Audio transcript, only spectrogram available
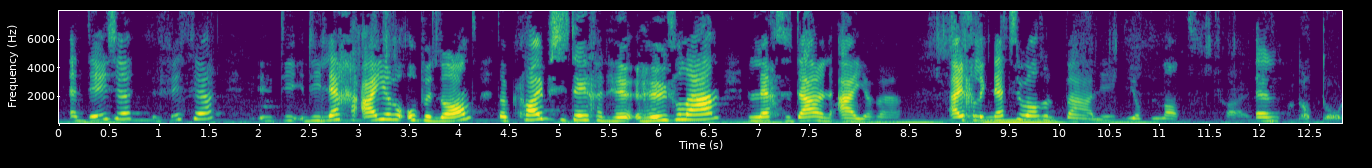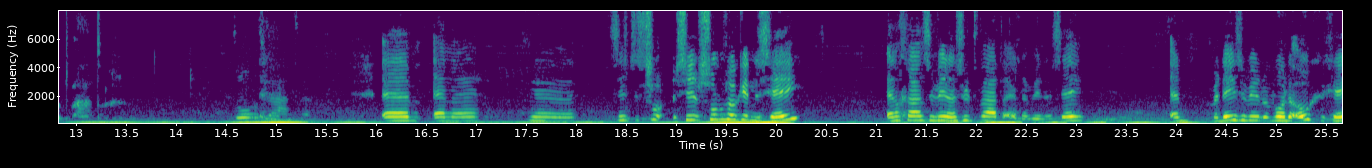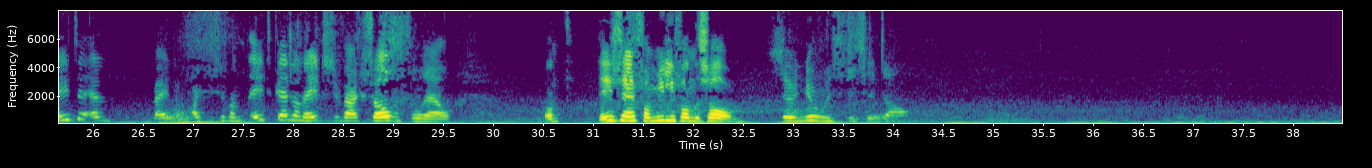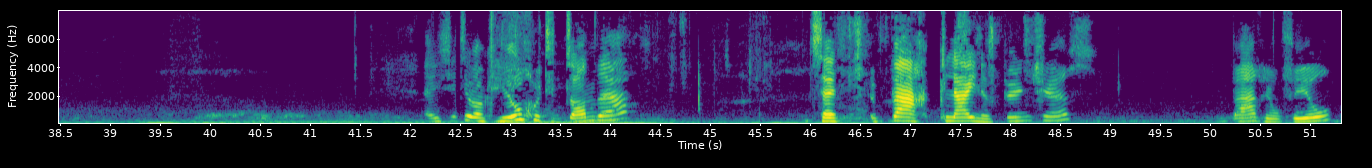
En deze vissen, die, die leggen eieren op het land. Dan kruipen ze tegen een heu- heuvel aan en leggen ze daar hun eieren. Eigenlijk net zoals een paling die op het land kruipt. En, Door het water. ehm, en eh, ze zitten so- zitten soms ook in de zee. En dan gaan ze weer naar zoetwater en dan weer naar zee. En, maar deze worden ook gegeten. En bij, als je ze van het eten kent, dan heten ze vaak zalmforel. Want deze zijn familie van de zalm. Zo noemen ze ze dan. En je ziet er ook heel goed de tanden. Het zijn een paar kleine puntjes. Een paar heel veel.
